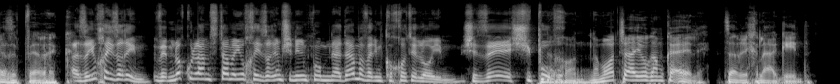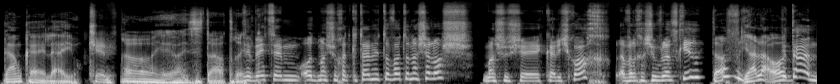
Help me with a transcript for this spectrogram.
איזה פרק. אז היו חייזרים, והם לא כולם סתם היו חייזרים שנראים כמו בני אדם אבל עם כוחות אלוהים, שזה שיפור. נכון, למרות שהיו גם כאלה, צריך להגיד. גם כאלה היו. כן. אוי אוי, סטארטרק. ובעצם עוד משהו אחד קטן לטובת עונה שלוש, משהו שקל לשכוח, אבל חשוב להזכיר, טוב, יאללה עוד. קטן,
